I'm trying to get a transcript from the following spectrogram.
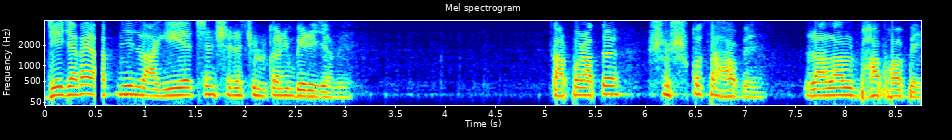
যে জায়গায় আপনি লাগিয়েছেন, সেটা চুলকানি বেড়ে যাবে। তারপর আপনার শুষ্কতা হবে। লালাল ভাব হবে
